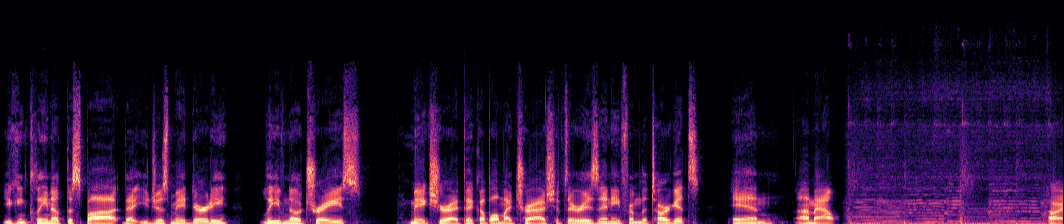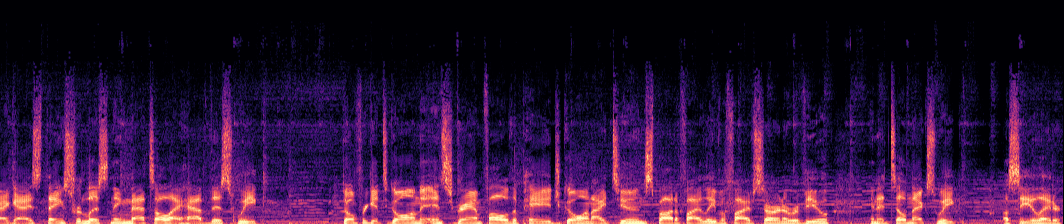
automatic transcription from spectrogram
you can clean up the spot that you just made dirty, leave no trace. Make sure I pick up all my trash if there is any from the targets, and I'm out. All right, guys, thanks for listening. That's all I have this week. Don't forget to go on the Instagram, follow the page, go on iTunes, Spotify, leave a five star and a review. And until next week, I'll see you later.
